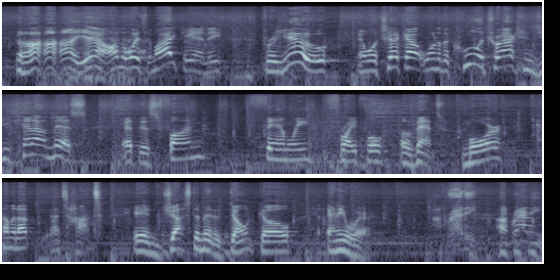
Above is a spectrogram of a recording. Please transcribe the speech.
yeah, on the way some eye candy for you. And we'll check out one of the cool attractions you cannot miss at this fun, family, frightful event. More coming up, that's hot, in just a minute. Don't go anywhere. I'm ready, I'm ready.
